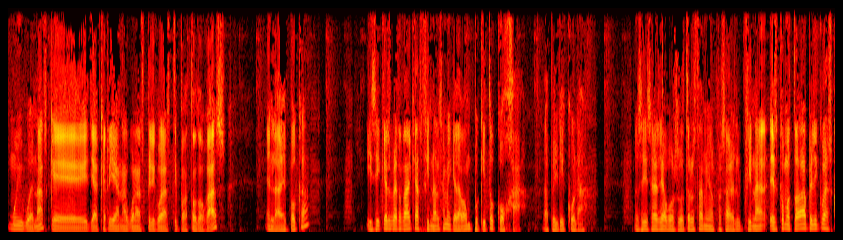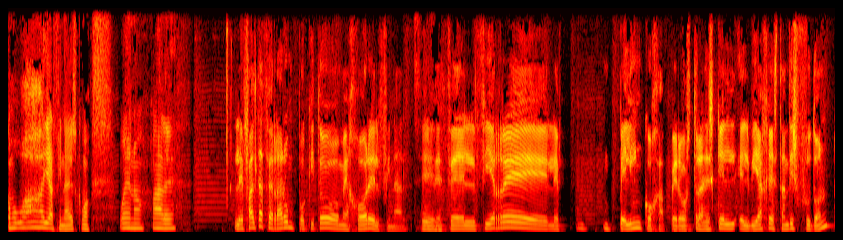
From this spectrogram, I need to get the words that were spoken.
muy buenas que ya querrían algunas películas tipo a todo gas en la época. Y sí que es verdad que al final se me quedaba un poquito coja la película. No sé si a vosotros también os pasa. El final es como toda la película, es como guau, y al final es como, bueno, vale. Le falta cerrar un poquito mejor el final. Sí. Desde el cierre, le, un pelín coja, pero ostras, es que el, el viaje es tan disfrutón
